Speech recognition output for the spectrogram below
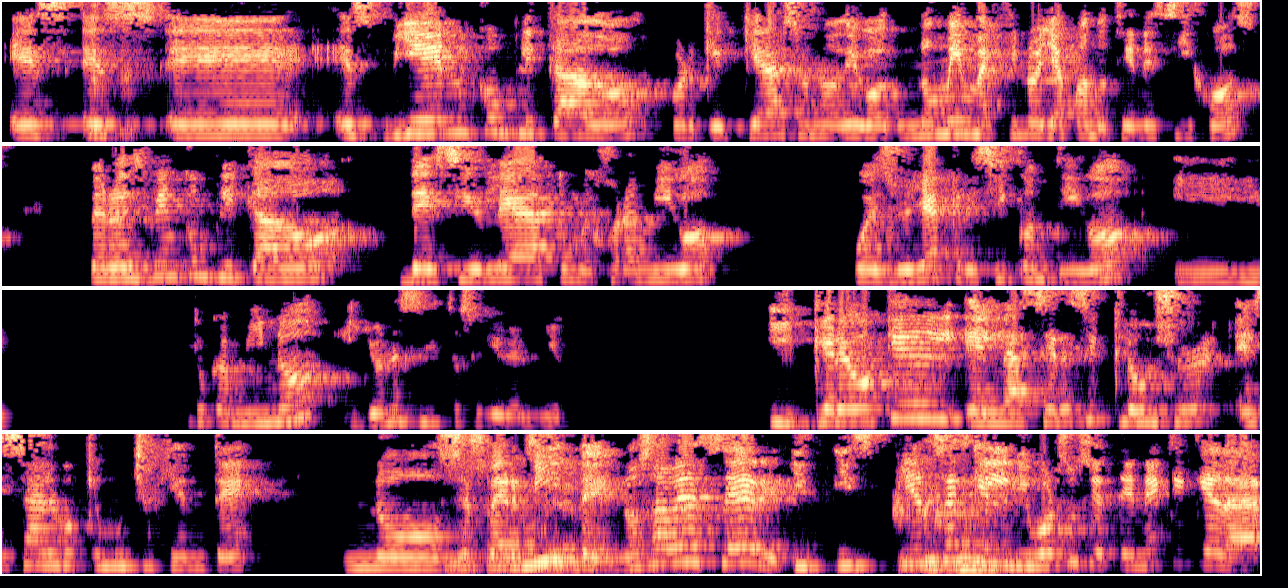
es, es, eh, es bien complicado porque quieras o no, digo, no me imagino ya cuando tienes hijos, pero es bien complicado decirle a tu mejor amigo, pues yo ya crecí contigo y tu camino y yo necesito seguir el mío. Y creo que el, el hacer ese closure es algo que mucha gente no, se permite, hacer. no sabe hacer y, y piensa que el divorcio se tiene que quedar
